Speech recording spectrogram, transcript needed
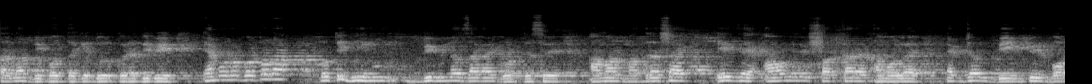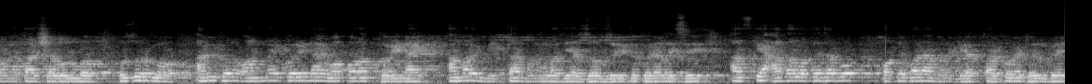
তাআলা বিপদ থেকে দূর করে দিবে। এমন ঘটনা প্রতিদিন বিভিন্ন জায়গায় ঘটতেছে। আমার মাদ্রাসায় এই যে আওয়ামী লীগ সরকারের আমলে একজন বিএনপির বড় নেতা এসে বলল, হুজুর গো, আমি কোনো অন্যায় করি নাই, অপরাধ করি নাই। আমার মিথ্যা মামলা দিয়ে জর্জরিত করে লাইছে। আজকে আদালতে যাব, হতে পারে আমার গ্রেপ্তার করে ফেলবে।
